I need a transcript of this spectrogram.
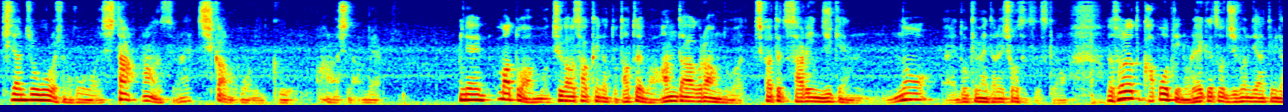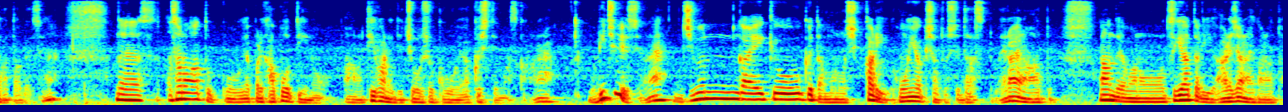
騎団長殺しの方は下なんですよね。地下の方に行く話なんで。で、あ、とはもう違う作品だと例えば「アンダーグラウンド」は地下鉄サリン事件のドキュメンタリー小説ですけどそれだとカポーティの冷血を自分でやってみたかったわけですよね。でその後こうやっぱりカポーティのあのティファニーで朝食を訳してますからね。もう律儀ですよね。自分が影響を受けたものをしっかり翻訳者として出すと偉いなと。なんであの次あたりあれじゃないかなと。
